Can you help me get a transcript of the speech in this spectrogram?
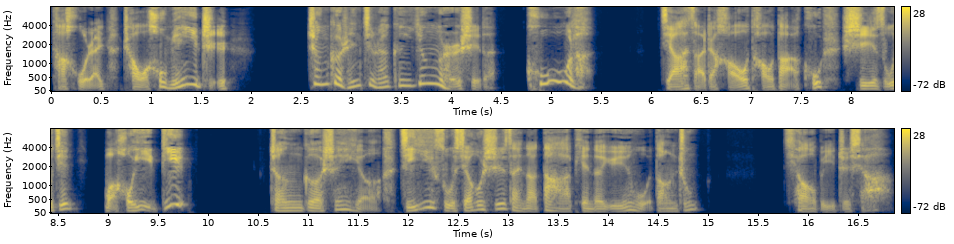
他忽然朝我后面一指，整个人竟然跟婴儿似的哭了，夹杂着嚎啕大哭，失足间往后一跌。整个身影急速消失在那大片的云雾当中，峭壁之下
